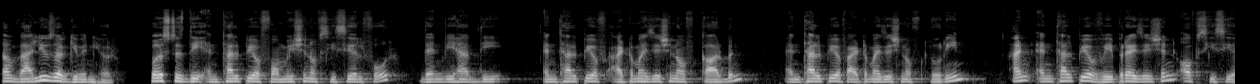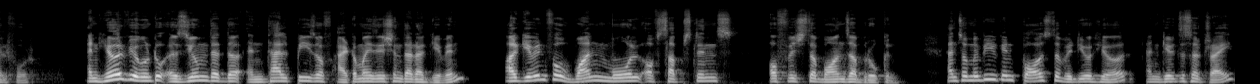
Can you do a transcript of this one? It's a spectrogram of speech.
some values are given here. First is the enthalpy of formation of CCl4. Then we have the enthalpy of atomization of carbon, enthalpy of atomization of chlorine, and enthalpy of vaporization of CCl4. And here we are going to assume that the enthalpies of atomization that are given are given for one mole of substance of which the bonds are broken. And so maybe you can pause the video here and give this a try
